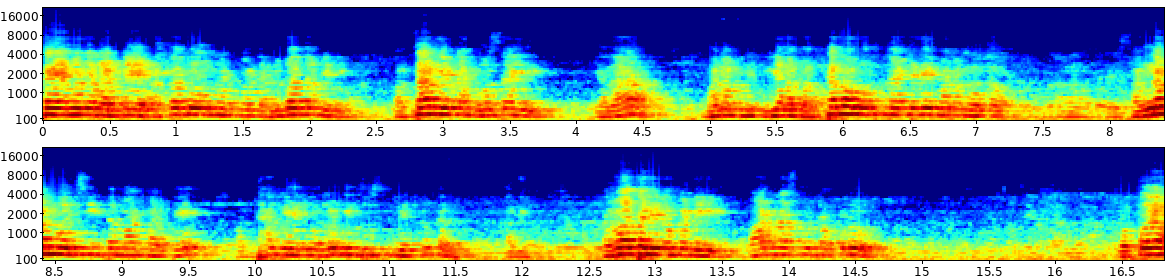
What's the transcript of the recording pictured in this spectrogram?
అక్క ఏమన్నారంటే అక్కతో ఉన్నటువంటి అనుబంధం ఇది. పద్నాలుగు ఏళ్ళ గోసాయి ఎలా? మనం ఇలా బతుకమ్మ పోతుందంటేనే మనం ఒక సంఘం వచ్చి ఇంత మాట్లాడితే అర్థం ఏళ్ళ నుండి చూస్తుంది ఎట్లుంటుంది? అది. తర్వాత నేను ఒకటి పాట రాసుకున్నప్పుడు గొప్పగా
